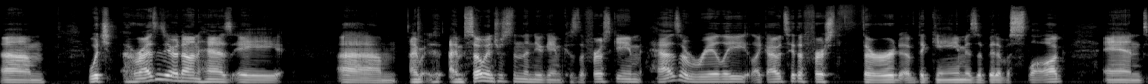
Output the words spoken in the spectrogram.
um, which Horizon Zero Dawn has a. Um, I'm I'm so interested in the new game because the first game has a really like I would say the first third of the game is a bit of a slog, and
